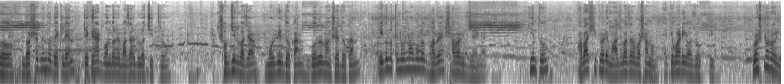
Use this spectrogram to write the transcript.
তো দর্শকবৃন্দ দেখলেন টেকেরহাট বন্দরের বাজারগুলোর চিত্র, সবজির বাজার, মুরগির দোকান, গরুর মাংসের দোকান, এগুলো তুলনামূলকভাবে স্বাভাবিক জায়গায়। কিন্তু আবাসিক রোডে মাছ বাজার বসানো একেবারেই অযৌক্তিক। প্রশ্ন রইল,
